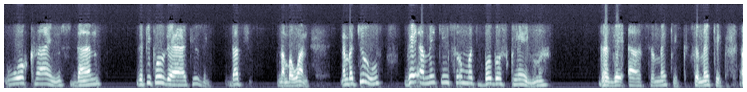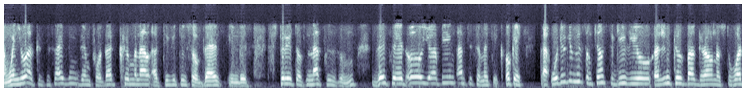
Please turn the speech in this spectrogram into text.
war crimes than the people they are accusing. That's number one. Number two, they are making so much bogus claim that they are Semitic, Semitic. And when you are criticizing them for that criminal activities of theirs in this spirit of Nazism, they said, oh, you are being anti-Semitic. Okay, uh, would you give me some chance to give you a little background as to what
